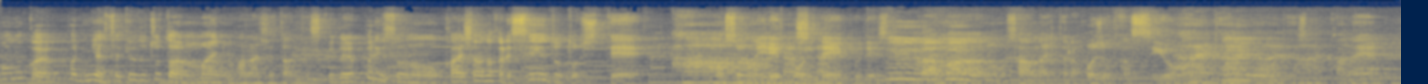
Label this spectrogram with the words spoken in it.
まあ、なんかやっぱりね先ほどちょっとあの前にも話してたんですけどやっぱりその会社の中で制度としてまあそういうの入れ込んでいくですとか、まあ、あのサウナ行ったら補助貸すよみたいなものですとかね。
